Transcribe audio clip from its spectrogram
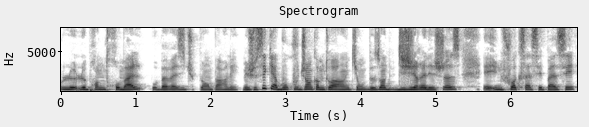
le, prendre trop mal. Bon bah vas-y, tu peux en parler. Mais je sais qu'il y a beaucoup de gens comme toi hein, qui ont besoin de digérer les choses et une fois que ça s'est passé,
